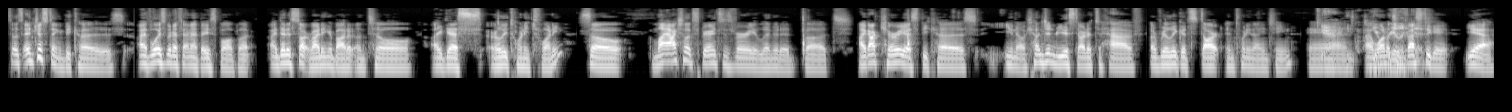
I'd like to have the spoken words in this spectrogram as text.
So it's interesting because I've always been a fan of baseball, but I didn't start writing about it until I guess early 2020. So my actual experience is very limited, but I got curious because, you know, Hyunjin Ryu started to have a really good start in 2019. And yeah, he, I wanted really to investigate. Did. Yeah,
